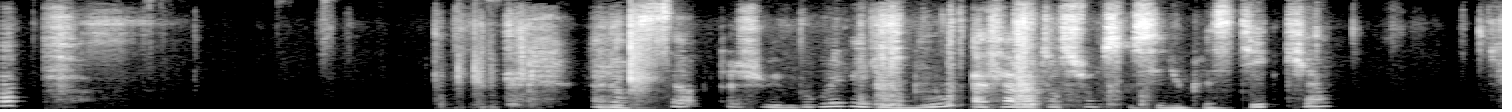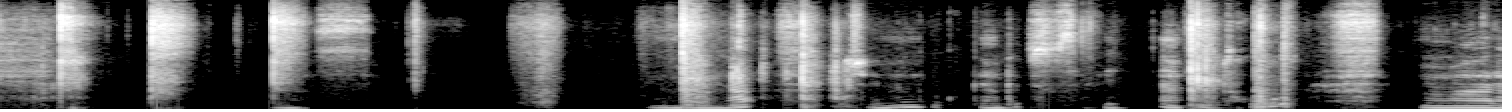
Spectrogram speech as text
Hop. Alors ça, je vais brûler le bout. À faire attention parce que c'est du plastique. Voilà. Je vais même recouper un peu parce que ça fait un peu trop. Voilà.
